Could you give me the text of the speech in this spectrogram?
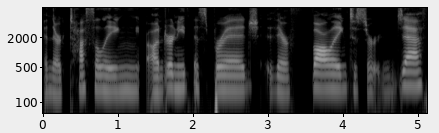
And they're tussling underneath this bridge. They're falling to certain death.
